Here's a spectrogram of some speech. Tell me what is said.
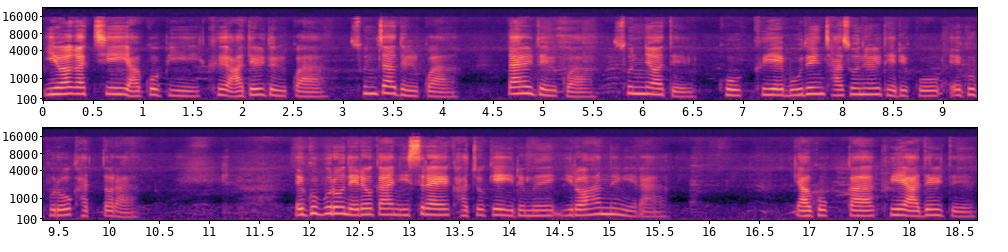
이와 같이 야곱이 그 아들들과 손자들과 딸들과 손녀들 곧 그의 모든 자손을 데리고 애굽으로 갔더라. 애굽으로 내려간 이스라엘 가족의 이름을 이러하느니라. 야곱과 그의 아들들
